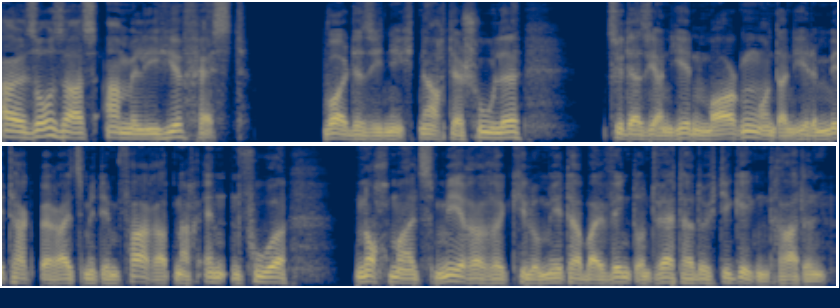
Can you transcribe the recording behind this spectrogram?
also saß Amelie hier fest. Wollte sie nicht nach der Schule, zu der sie an jedem Morgen und an jedem Mittag bereits mit dem Fahrrad nach Emden fuhr, nochmals mehrere Kilometer bei Wind und Wetter durch die Gegend radeln.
